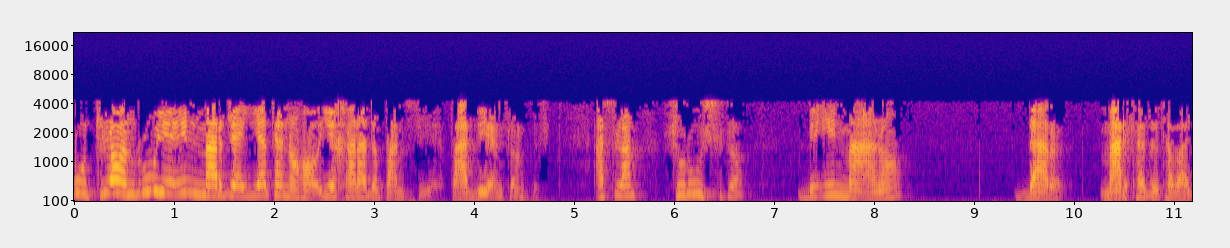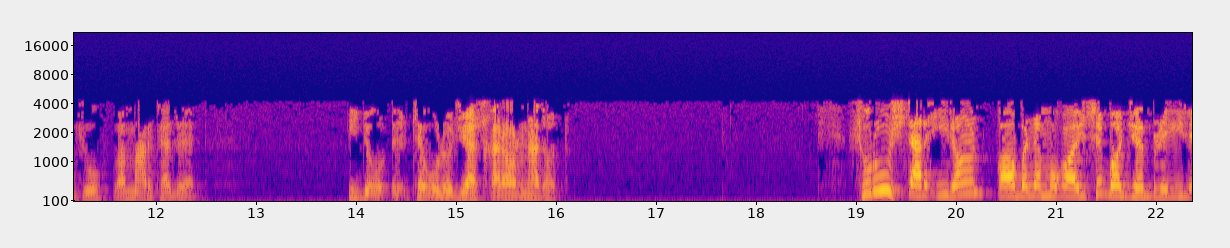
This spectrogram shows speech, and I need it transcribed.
بوتلان روی این مرجعیت نهایی خرد فردی انسان کشید. اصلا سروش را به این معنا در مرکز توجه و مرکز تئولوژیش قرار نداد. سروش در ایران قابل مقایسه با جبرئیل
